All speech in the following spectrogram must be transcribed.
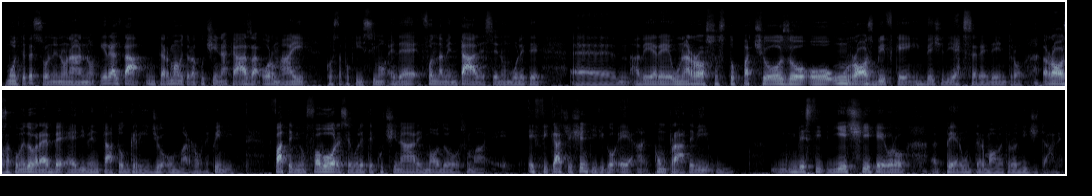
molte persone non hanno. In realtà un termometro da cucina a casa ormai costa pochissimo ed è fondamentale se non volete eh, avere un arrosto stoppaccioso o un roast beef che invece di essere dentro rosa come dovrebbe è diventato grigio o marrone. Quindi fatevi un favore se volete cucinare in modo insomma, efficace e scientifico e ah, compratevi, investite 10 euro eh, per un termometro digitale.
